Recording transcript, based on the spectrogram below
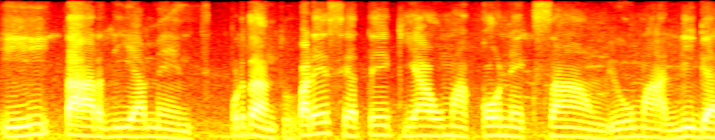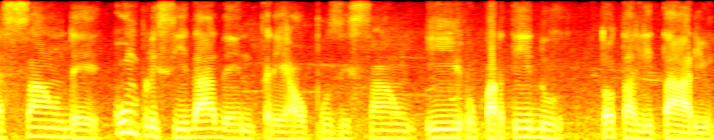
e tardiamente. Portanto, parece até que há uma conexão e uma ligação de cumplicidade entre a oposição e o partido totalitário.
